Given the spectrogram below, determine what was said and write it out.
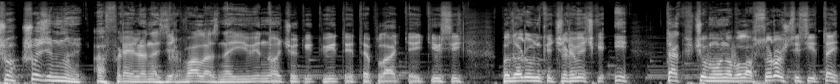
Що, що зі мною? А Фрейліна зірвала з неї віночок, і квіти, і те плаття, і ті всі подарунки, черевички, і так, в чому вона була в сорочці, цій, та й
